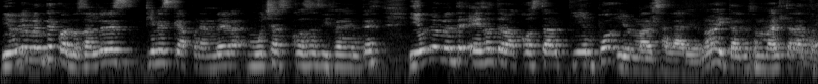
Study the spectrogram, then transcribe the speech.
Y obviamente cuando sales tienes que aprender muchas cosas diferentes. Y obviamente eso te va a costar tiempo y un mal salario, ¿no? Y tal vez un mal trato.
